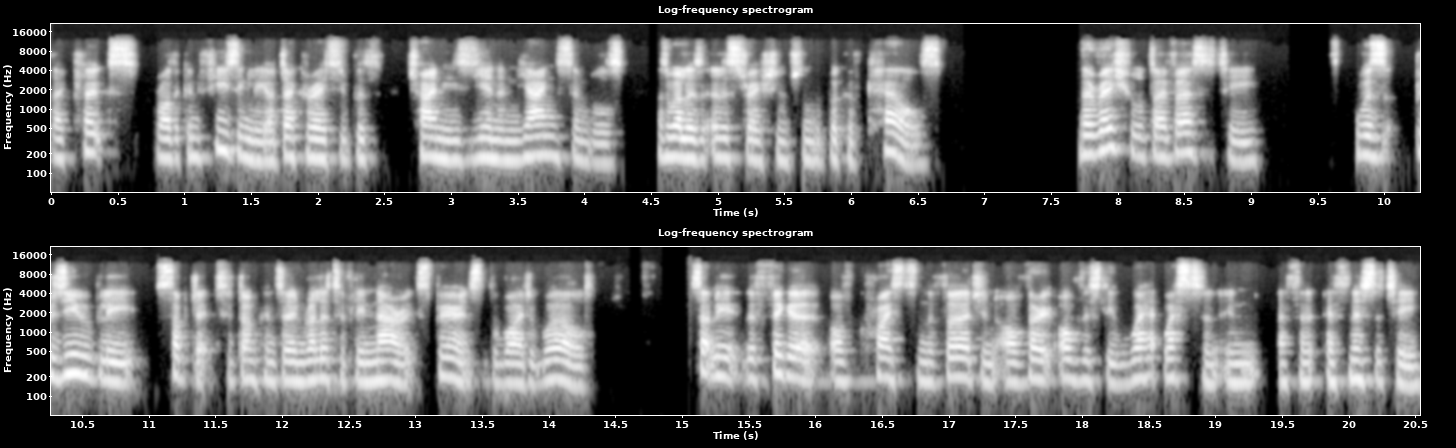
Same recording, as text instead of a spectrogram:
Their cloaks, rather confusingly, are decorated with Chinese yin and yang symbols, as well as illustrations from the Book of Kells. Their racial diversity was presumably subject to Duncan's own relatively narrow experience of the wider world. Certainly, the figure of Christ and the Virgin are very obviously Western in ethnicity,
